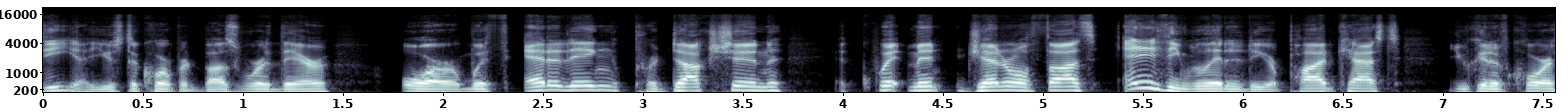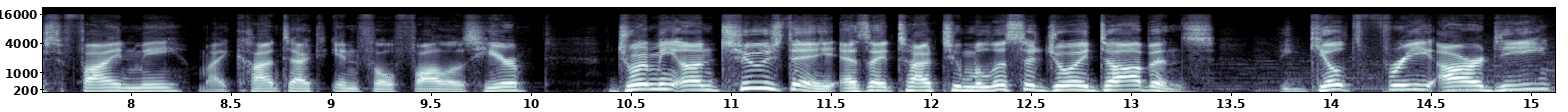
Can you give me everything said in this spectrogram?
see, I used a corporate buzzword there, or with editing, production, equipment, general thoughts, anything related to your podcast, you can, of course, find me. My contact info follows here. Join me on Tuesday as I talk to Melissa Joy Dobbins, the guilt free RD,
